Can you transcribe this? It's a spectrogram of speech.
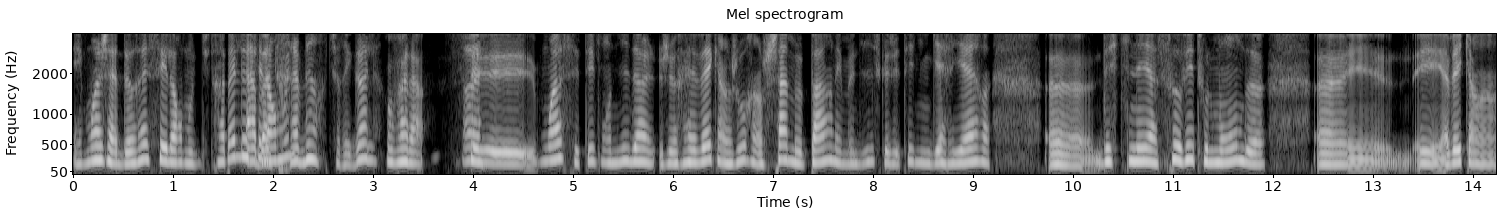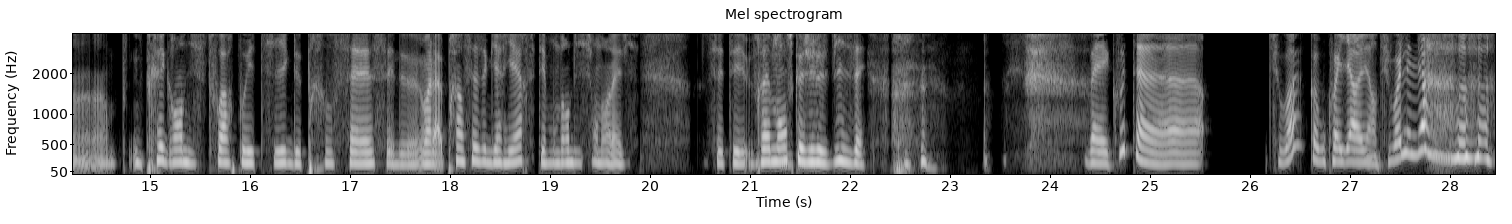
Et moi, j'adorais Sailor Moon. Tu te rappelles de ah Sailor bah, Très bien, tu rigoles. Voilà. C'est moi, c'était mon idole. Je rêvais qu'un jour un chat me parle et me dise que j'étais une guerrière euh, destinée à sauver tout le monde euh, et, et, avec un, une très grande histoire poétique de princesse et de voilà princesse et guerrière. C'était mon ambition dans la vie. C'était vraiment ce que je visais. bah écoute, euh, tu vois, comme quoi il y a rien. Tu vois les liens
